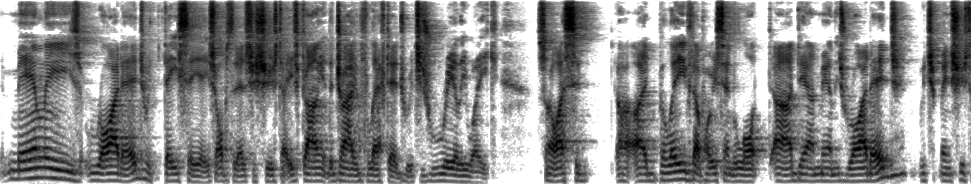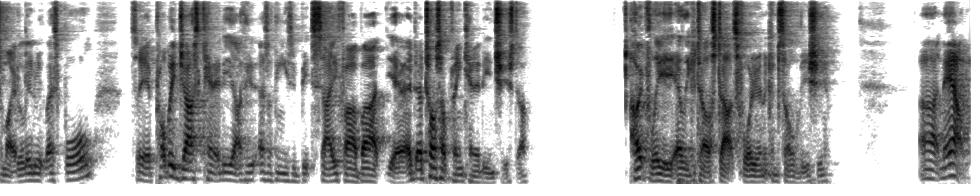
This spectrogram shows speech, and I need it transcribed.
Manly's right edge with DCE, so opposite edge to Schuster, is going at the Dragons' left edge, which is really weak. So I said uh, I believe they'll probably send a lot uh, down Manly's right edge, which means Schuster might get a little bit less ball. So yeah, probably just Kennedy. I think as I think he's a bit safer, but yeah, a, a toss up between Kennedy and Schuster. Hopefully, Eli Katoa starts for you and it can solve the issue. Uh, now,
